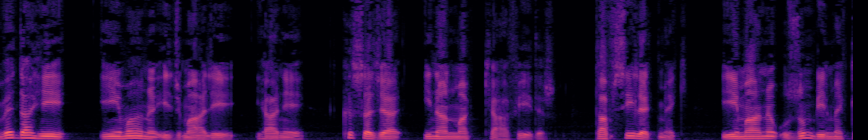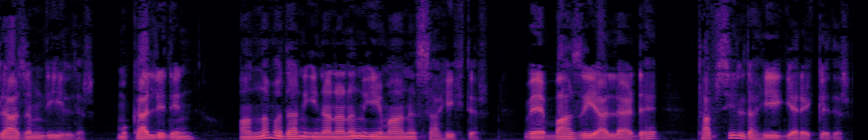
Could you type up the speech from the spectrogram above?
Ve dahi imanı icmali yani kısaca inanmak kâfidir. Tafsil etmek, imanı uzun bilmek lazım değildir. Mukallidin anlamadan inananın imanı sahihtir ve bazı yerlerde tafsil dahi gereklidir.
